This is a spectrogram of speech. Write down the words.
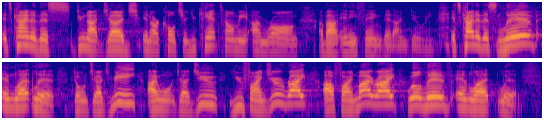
It's kind of this do not judge in our culture. You can't tell me I'm wrong about anything that I'm doing. It's kind of this live and let live. Don't judge me. I won't judge you. You find your right. I'll find my right. We'll live and let live.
